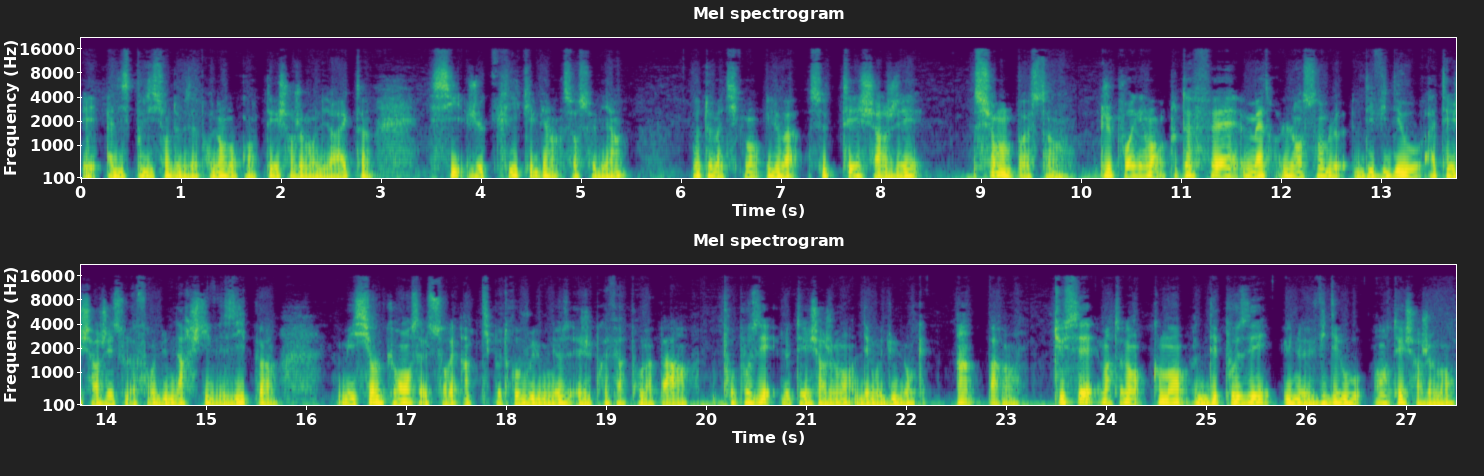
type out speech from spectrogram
est à disposition de mes apprenants, donc en téléchargement direct. Si je clique eh bien sur ce lien, automatiquement il va se télécharger sur mon poste. Je pourrais également tout à fait mettre l'ensemble des vidéos à télécharger sous la forme d'une archive zip, mais ici en l'occurrence elle serait un petit peu trop volumineuse et je préfère pour ma part proposer le téléchargement des modules donc un par un. Tu sais maintenant comment déposer une vidéo en téléchargement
